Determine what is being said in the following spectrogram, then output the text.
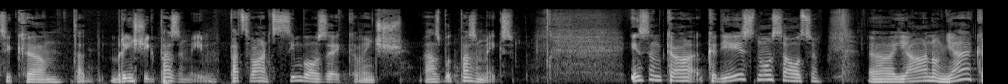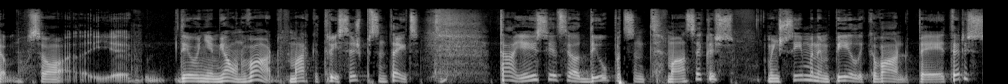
Cik um, tāda brīnišķīga pazemība. Pats vārds simbolizē, ka viņš vēlas būt pazemīgs. Interesanti, kā, kad Jēzus nosauca uh, Jānu un Jēkabu, savu uh, dievu viņiem jaunu vārdu, Marka 3.16 teikts, tā Jēzus iecēla 12 mācekļus, viņš Sīmanim pielika vārdu Pēteris,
